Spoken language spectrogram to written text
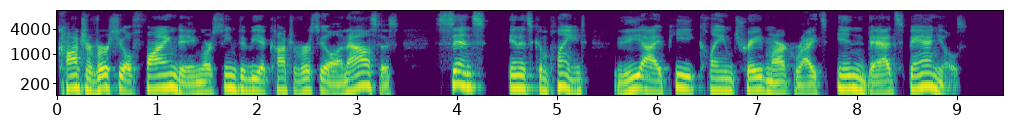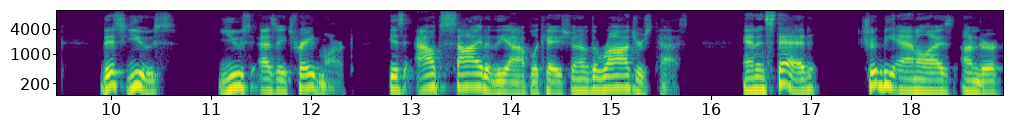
controversial finding or seem to be a controversial analysis, since in its complaint, VIP claimed trademark rights in Bad Spaniels. This use, use as a trademark, is outside of the application of the Rogers test and instead should be analyzed under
